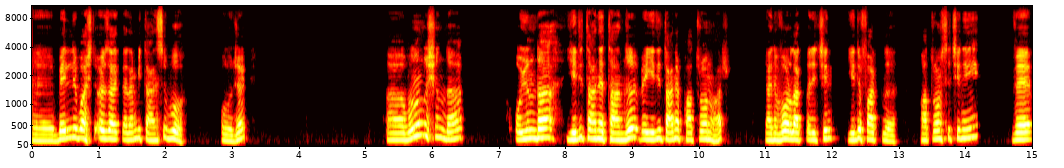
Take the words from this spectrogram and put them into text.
e, belli başlı özelliklerden bir tanesi bu olacak. E, bunun dışında oyunda 7 tane tanrı ve 7 tane patron var. Yani Warlock'lar için 7 farklı patron seçeneği ve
